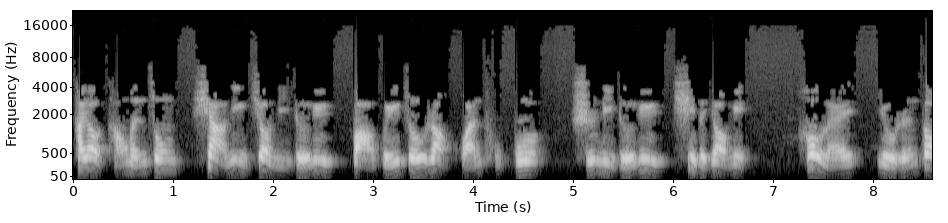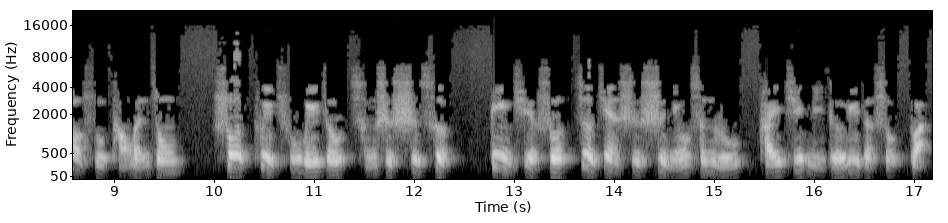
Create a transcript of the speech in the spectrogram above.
他要唐文宗下令叫李德裕把维州让还吐蕃，使李德裕气得要命。后来有人告诉唐文宗说，退出维州曾是失策。并且说这件事是牛僧孺排挤李德裕的手段，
